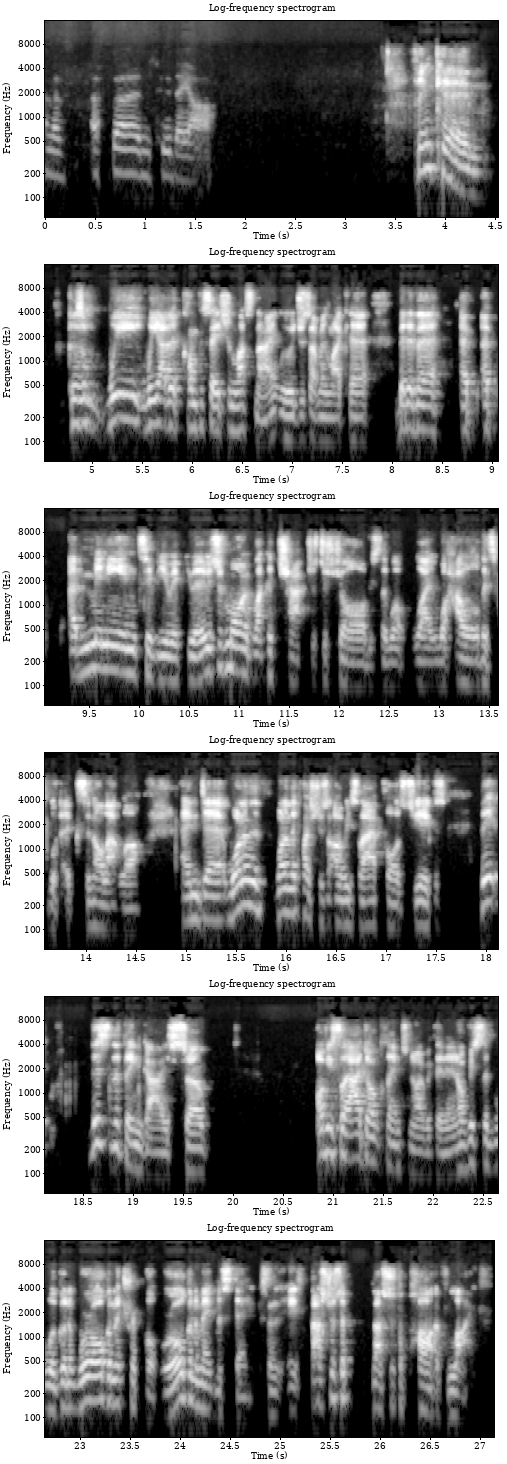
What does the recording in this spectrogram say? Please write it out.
kind of affirms who they are. I think because um, we we had a conversation last night. We were just having like a bit of a, a, a, a mini interview, if you will. It was just more of like a chat, just to show obviously what like what, how all this works and all that lot. And uh, one of the one of the questions obviously I posed to you because this is the thing, guys. So obviously I don't claim to know everything, and obviously we're gonna we're all gonna trip up, we're all gonna make mistakes, and it's that's just a that's just a part of life.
